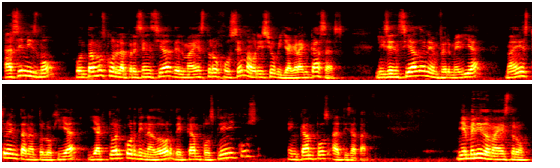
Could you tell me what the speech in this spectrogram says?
Asimismo, contamos con la presencia del maestro José Mauricio Villagrán Casas, licenciado en enfermería, maestro en tanatología y actual coordinador de Campus Clínicos en Campus Atizapán. Bienvenido, maestro.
